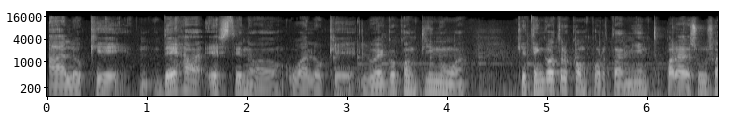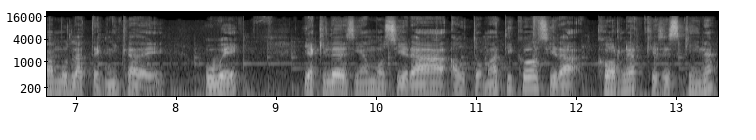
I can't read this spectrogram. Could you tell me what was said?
a lo que deja este nodo o a lo que luego continúa que tenga otro comportamiento. Para eso usamos la técnica de Y aquí le decíamos si era automático, si era corner, que es esquina.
